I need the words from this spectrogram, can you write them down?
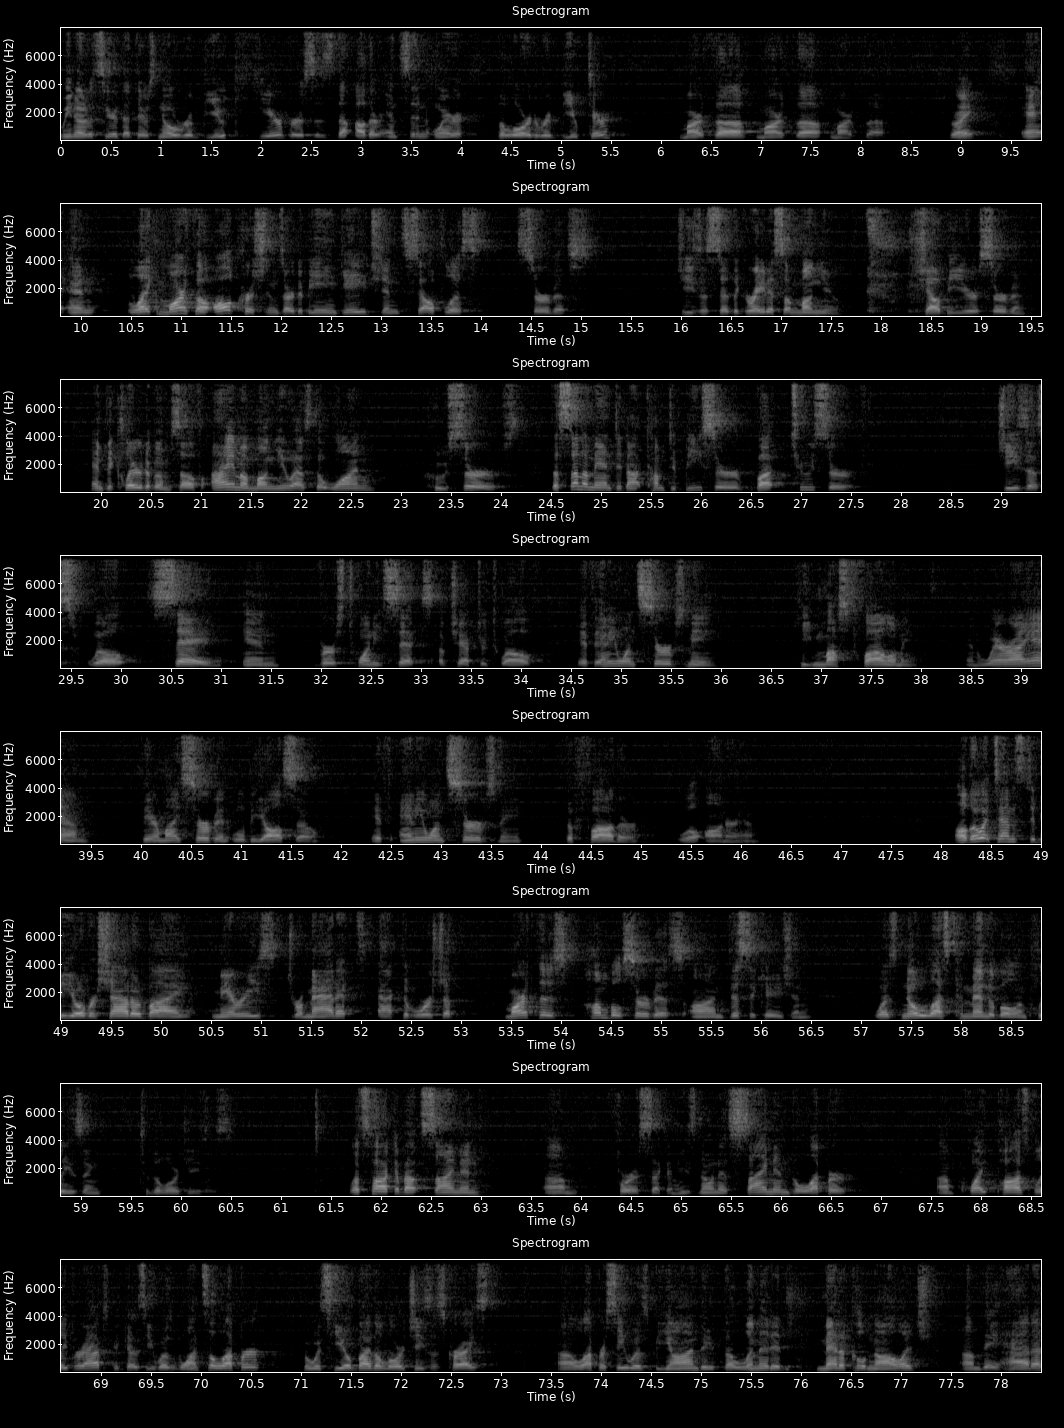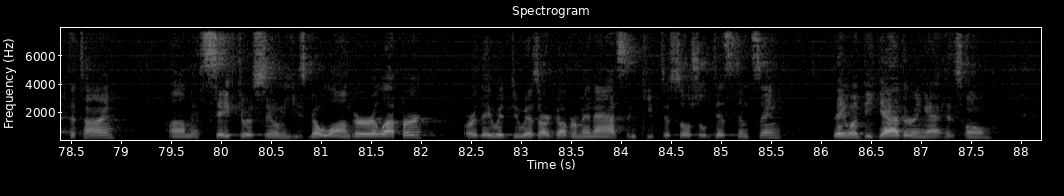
We notice here that there's no rebuke here versus the other incident where the Lord rebuked her. Martha, Martha, Martha. Right? And, and like Martha, all Christians are to be engaged in selfless service. Jesus said, The greatest among you shall be your servant, and declared of himself, I am among you as the one who serves. The Son of Man did not come to be served, but to serve. Jesus will say in verse 26 of chapter 12 If anyone serves me, he must follow me. And where I am, there my servant will be also. If anyone serves me, the Father will honor him. Although it tends to be overshadowed by Mary's dramatic act of worship, Martha's humble service on this occasion was no less commendable and pleasing to the Lord Jesus. Let's talk about Simon um, for a second. He's known as Simon the leper, um, quite possibly, perhaps, because he was once a leper who was healed by the Lord Jesus Christ. Uh, leprosy was beyond the, the limited medical knowledge um, they had at the time. Um, it's safe to assume he's no longer a leper, or they would do as our government asks and keep to social distancing. They wouldn't be gathering at his home.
